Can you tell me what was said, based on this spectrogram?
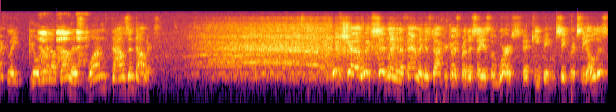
Correctly, you'll win a bonus one thousand dollars. Which uh, which sibling in a family does Dr. Joyce Brothers say is the worst at keeping secrets? The oldest,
